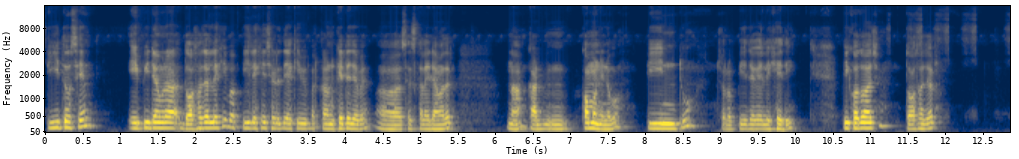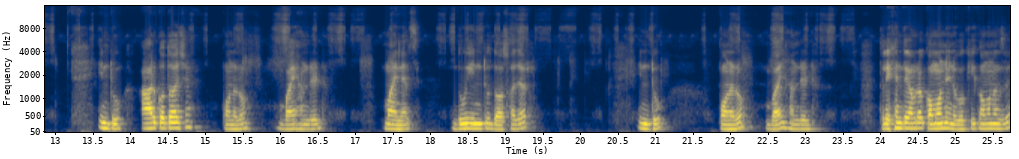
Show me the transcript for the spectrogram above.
পি তো সেম এই পিটা আমরা দশ হাজার লিখি বা পি লিখে ছেড়ে দিই একই ব্যাপার, কারণ কেটে যাবে শেষকালে এটা আমাদের। না, কাট কমন নিয়ে নেব। পি ইন্টু চলো পি জায়গায় লিখে দিই। পি কত আছে? দশ হাজার। ইন্টু আর কত আছে? পনেরো বাই হান্ড্রেড মাইনাস দুই ইন্টু দশ হাজার ইন্টু পনেরো বাই হান্ড্রেড। তাহলে এখান থেকে আমরা কমন নিয়ে নেব। কী কমন আসবে?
